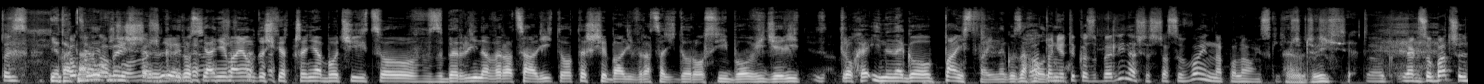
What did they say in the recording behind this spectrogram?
to jest... Nie tak, ale widzisz, Rosjanie mają doświadczenia, bo ci, co z Berlina wracali, to też się bali wracać do Rosji, bo widzieli trochę innego państwa, innego zachodu. No, to nie tylko z Berlina, jeszcze z czasów wojen napoleońskich. Tak, oczywiście. To jak, zobaczy,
